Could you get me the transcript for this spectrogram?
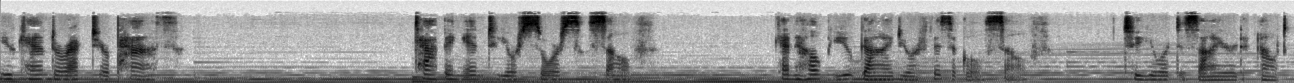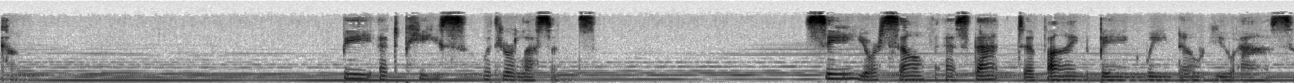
you can direct your path, tapping into your Source self can help you guide your physical self to your desired outcome. Be at peace with your lessons. See yourself as that divine being we know you as.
